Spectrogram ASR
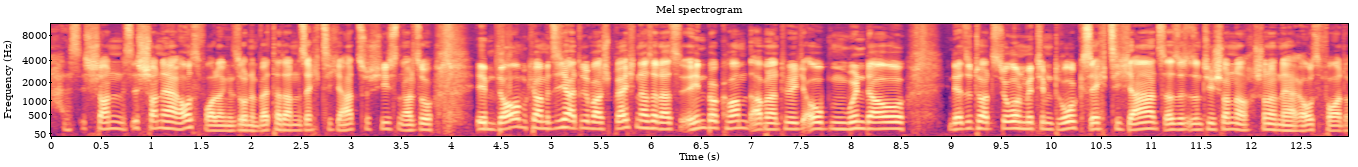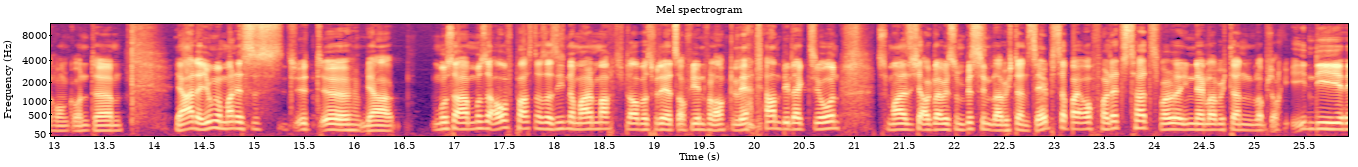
Ah, das ist schon, das ist schon eine Herausforderung, in so einem Wetter dann 60 Yard zu schießen. Also im Dome kann man mit Sicherheit drüber sprechen, dass er das hinbekommt, aber natürlich Open Window in der Situation mit dem Druck 60 Yards, also das ist natürlich schon noch, schon noch eine Herausforderung. Und ähm, ja, der junge Mann ist es, äh, ja, muss er, muss er aufpassen, dass er sich normal macht. Ich glaube, das wird er jetzt auf jeden Fall auch gelernt haben, die Lektion. Zumal er sich auch, glaube ich, so ein bisschen, glaube ich, dann selbst dabei auch verletzt hat, weil er ihn ja, glaube ich, dann, glaube ich, auch in die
